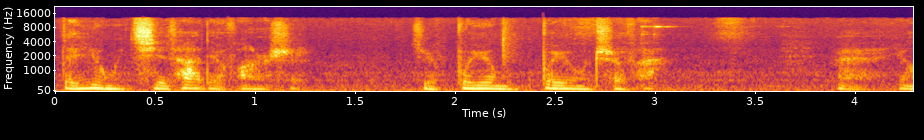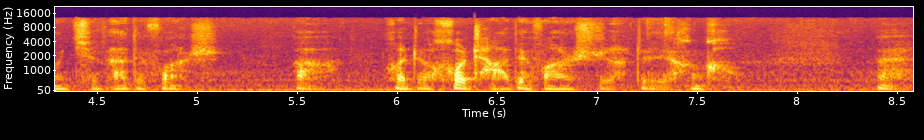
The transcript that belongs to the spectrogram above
得用其他的方式，就不用不用吃饭，哎，用其他的方式，或者喝茶的方式啊，这也很好，哎。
